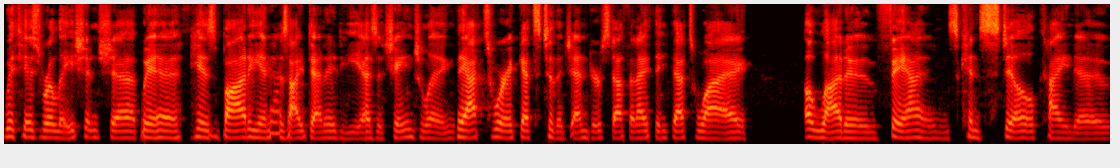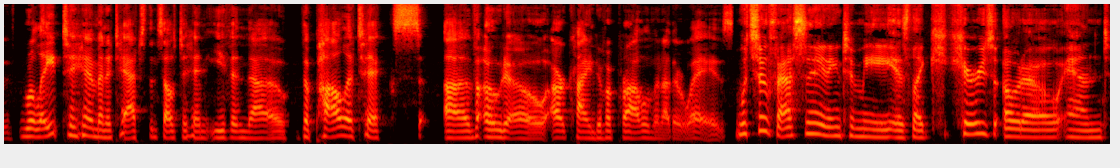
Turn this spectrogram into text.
with his relationship with his body and his identity as a changeling. That's where it gets to the gender stuff. And I think that's why a lot of fans can still kind of relate to him and attach themselves to him, even though the politics of Odo are kind of a problem in other ways. What's so fascinating to me is like here's Odo, and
